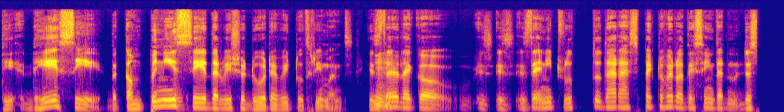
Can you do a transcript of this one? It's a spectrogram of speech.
they, they say the companies Mm. say that we should do it every two three months. Is Mm. there like a is, is is there any truth to that aspect of it? Or are they saying that just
